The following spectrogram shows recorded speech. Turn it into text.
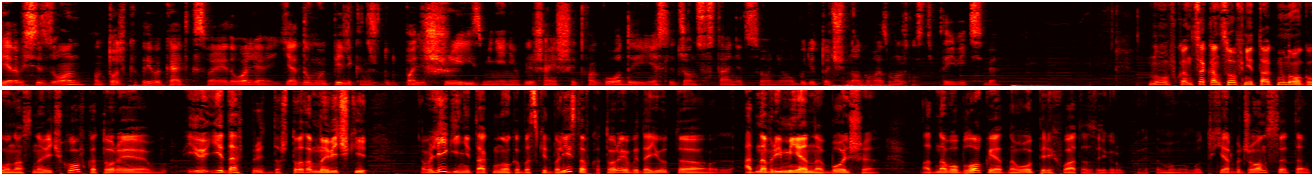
первый сезон, он только привыкает к своей роли. Я думаю, Пеликан ждут большие изменения в ближайшие два года, и если Джонс останется, у него будет очень много возможностей проявить себя. Ну, в конце концов, не так много у нас новичков, которые... И, и да, да что там новички? В лиге не так много баскетболистов, которые выдают э, одновременно больше одного блока и одного перехвата за игру. Поэтому вот Херб Джонс это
